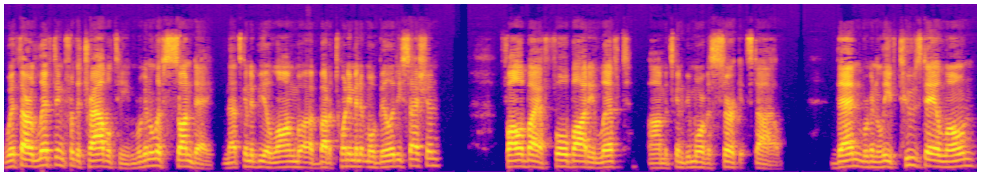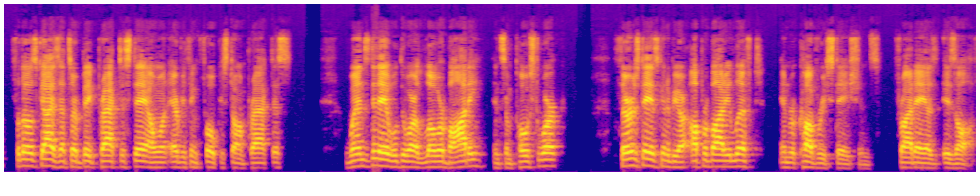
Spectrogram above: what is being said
With our lifting for the travel team, we're going to lift Sunday, and that's going to be a long, about a 20 minute mobility session, followed by a full body lift. Um, it's going to be more of a circuit style. Then we're going to leave Tuesday alone for those guys. That's our big practice day. I want everything focused on practice. Wednesday, we'll do our lower body and some post work. Thursday is going to be our upper body lift and recovery stations. Friday is, is off.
